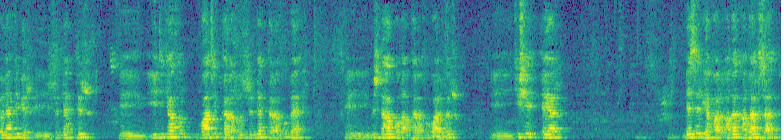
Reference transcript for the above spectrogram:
önemli bir e, sünnettir. E, vacip tarafı, sünnet tarafı ve müstehak olan tarafı vardır. Kişi eğer nezir yapar, adak adarsa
